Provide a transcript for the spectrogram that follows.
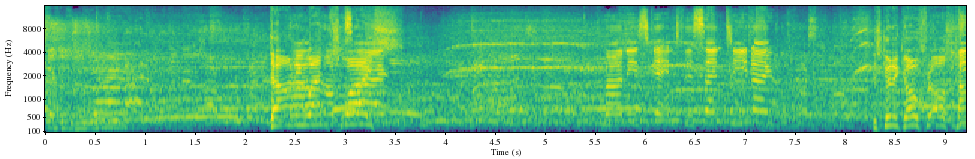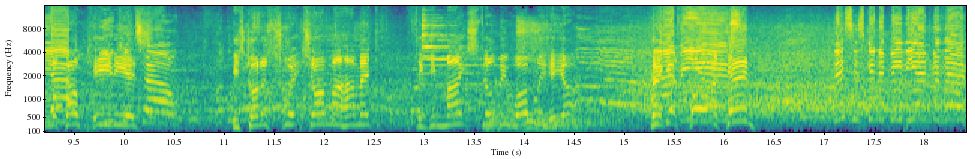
Seconds away. Down he went twice. out. Khamal needs to get into the centre. You know, He's going to go for it, Ozcan. Look how keen he is. Tell. He's got to switch on Mohammed. I think he might still be wobbly here. They get caught is. again. This is going to be the end of him.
